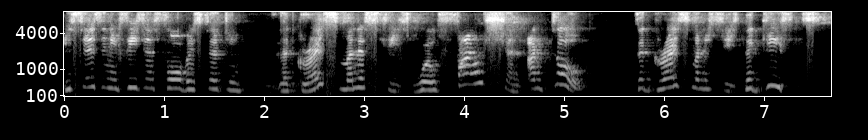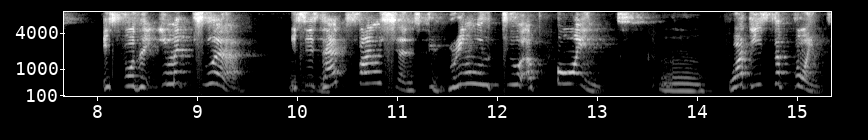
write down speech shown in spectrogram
he says in Ephesians 4, verse 13, the grace ministries will function until the grace ministries, the gifts, is for the immature. He says that functions to bring you to a point. Mm. What is the point?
